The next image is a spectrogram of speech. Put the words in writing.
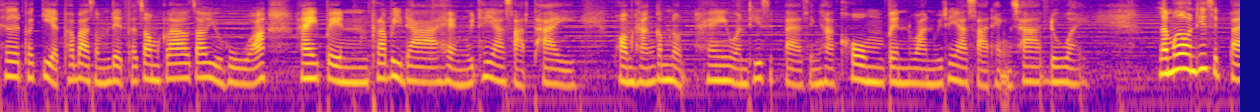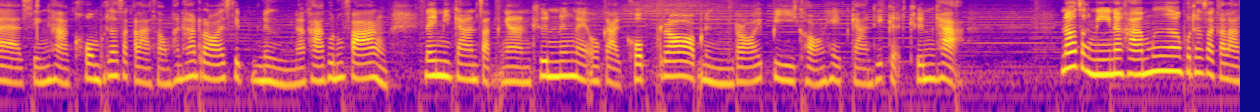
เทิดพระเกียรติพระบาทสมเด็จพระจอมเกล้าเจ้าอยู่หัว ให้เป็นพระบิดาแห่งวิทยาศาสตร์ไทย พร้อมทั้งกำหนดให้วันที่ 18 สิงหาคม เป็นวันวิทยาศาสตร์แห่งชาติด้วย และเมื่อวันที่ 18 สิงหาคม พุทธศักราช 2511 นะคะ คุณผู้ฟัง ได้มีการจัดงานขึ้นเนื่องในโอกาสครบรอบ 100 ปีของเหตุการณ์ที่เกิดขึ้นค่ะนอกจากนี้นะคะเมื่อพุทธศักราช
